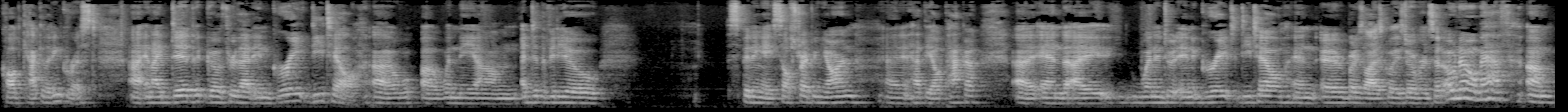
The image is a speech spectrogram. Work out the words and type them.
called calculating grist. Uh, and I did go through that in great detail uh, uh, when the um, I did the video spinning a self-striping yarn and it had the alpaca uh, and I went into it in great detail and everybody's eyes glazed over and said oh no math. Um,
